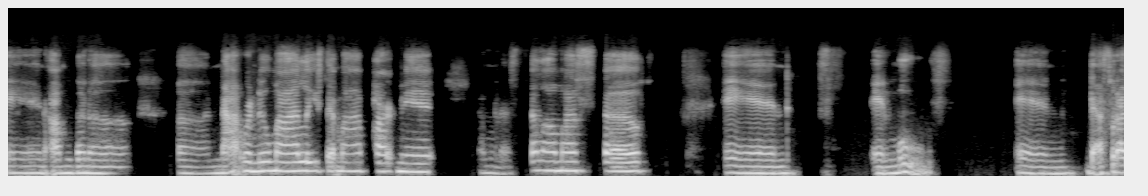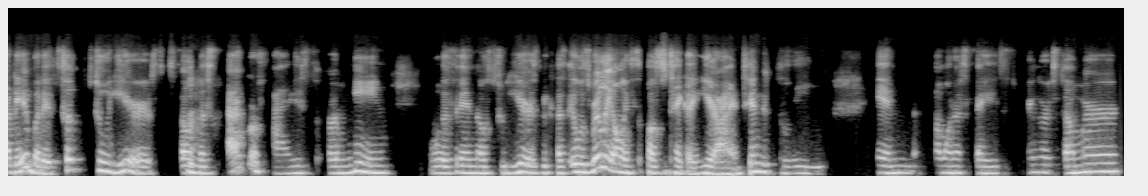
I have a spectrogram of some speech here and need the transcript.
And I'm going to uh, not renew my lease at my apartment. I'm going to sell all my stuff and and move and that's what I did. But it took two years. So the sacrifice for me was in those two years because it was really only supposed to take a year. I intended to leave in, I want to say, spring or summer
